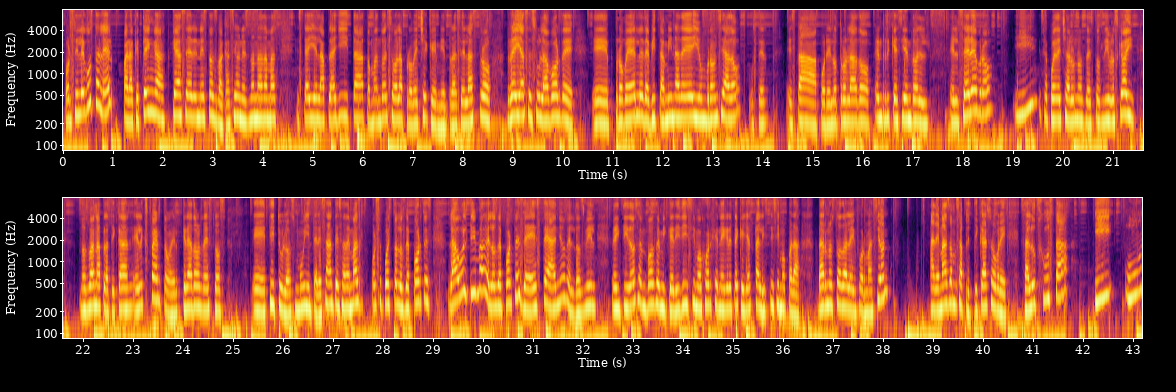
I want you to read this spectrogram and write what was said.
por si le gusta leer, para que tenga que hacer en estas vacaciones, no nada más esté ahí en la playita tomando el sol, aproveche que mientras el astro rey hace su labor de eh, proveerle de vitamina D y un bronceado, usted está por el otro lado enriqueciendo el, el cerebro y se puede echar unos de estos libros que hoy nos van a platicar el experto, el creador de estos eh, títulos muy interesantes. Además, por supuesto, los deportes. La última de los deportes de este año, del 2022, en voz de mi queridísimo Jorge Negrete, que ya está listísimo para darnos toda la información. Además, vamos a platicar sobre salud justa y un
